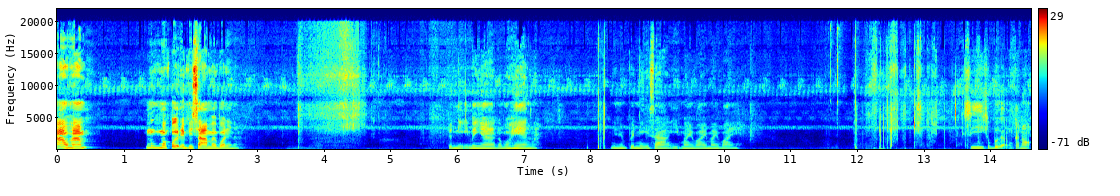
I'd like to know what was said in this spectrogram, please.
อ้าวฮัมมึงมาเปิด MP3 ไว้บ่เนี่ยนะ เป็นหนีไม่ยาก็บ่แห้งนะนี่มันเป็นหนีสางอีกไม่ไหวไม่ไหวซีกระเบื้องกันเนาะ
